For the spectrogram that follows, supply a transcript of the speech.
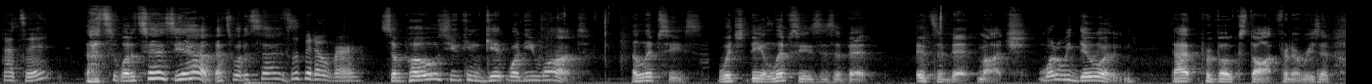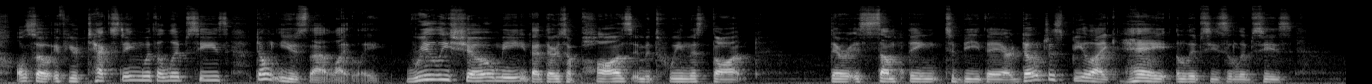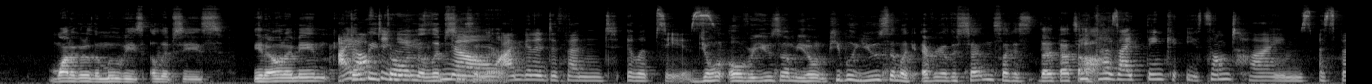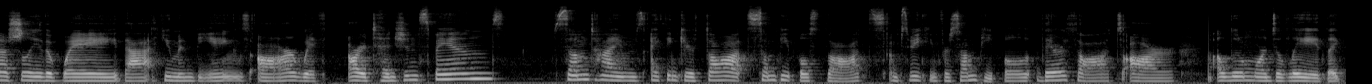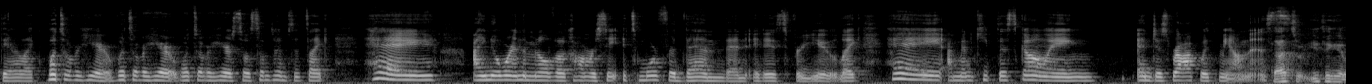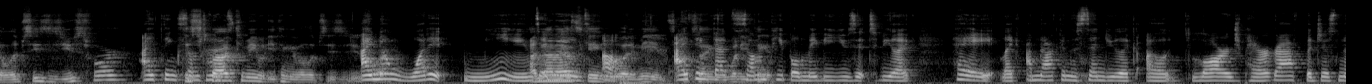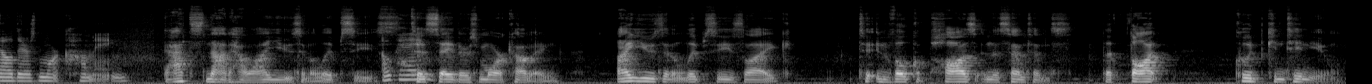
That's it. That's what it says. Yeah, that's what it says. Flip it over. Suppose you can get what you want. Ellipses. Which the ellipses is a bit it's a bit much. What are we doing? That provokes thought for no reason. Also, if you're texting with ellipses, don't use that lightly. Really show me that there's a pause in between this thought. There is something to be there. Don't just be like, hey, ellipses, ellipses. Want to go to the movies, ellipses. You know what I mean? I don't be throwing use, ellipses no, in there. I'm gonna defend ellipses. You don't overuse them. You don't. People use them like every other sentence. Like that. That's because I think sometimes, especially the way that human beings are with our attention spans, sometimes I think your thoughts, some people's thoughts, I'm speaking for some people, their thoughts are a little more delayed. Like they're like, what's over here? What's over here? What's over here? So sometimes it's like, hey, I know we're in the middle of a conversation. It's more for them than it is for you. Like, hey, I'm going to keep this going and just rock with me on this. That's what you think an ellipses is used for. I think sometimes Describe to me what you think an ellipses is used I for. I know what it means. I'm It not means- asking oh. what it means. I I'm think saying, that what do you some think- people maybe use it to be like, hey, like I'm not going to send you like a large paragraph, but just know there's more coming. That's not how I use an ellipses. Okay. To say there's more coming. I use an ellipses like to invoke a pause in the sentence. The thought could continue.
